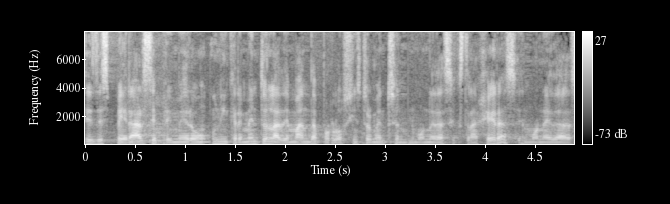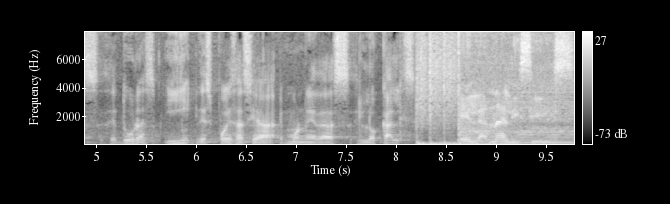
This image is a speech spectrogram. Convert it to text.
es de esperarse primero un incremento en la demanda por los instrumentos en monedas extranjeras, en monedas eh, duras y después hacia monedas locales. El análisis.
